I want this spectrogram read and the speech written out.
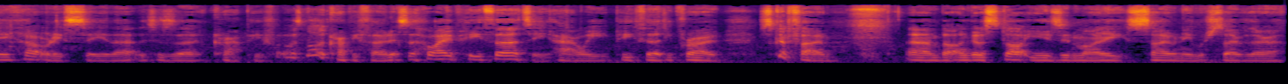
you can't really see that. This is a crappy phone. it's not a crappy phone, it's a Huawei P30, Huawei P30 Pro. It's a good phone. Um, but I'm going to start using my Sony, which is over there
